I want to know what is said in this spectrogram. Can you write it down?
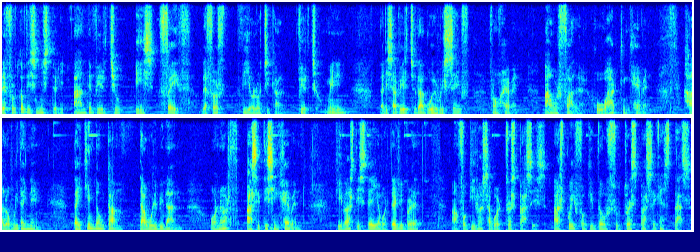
The fruit of this mystery and the virtue is faith. The first, theological virtue, meaning that is a virtue that we receive from heaven. Our Father, who art in heaven, hallowed be thy name. Thy kingdom come, thy will be done, on earth as it is in heaven. Give us this day our daily bread, and forgive us our trespasses, as we forgive those who trespass against us.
